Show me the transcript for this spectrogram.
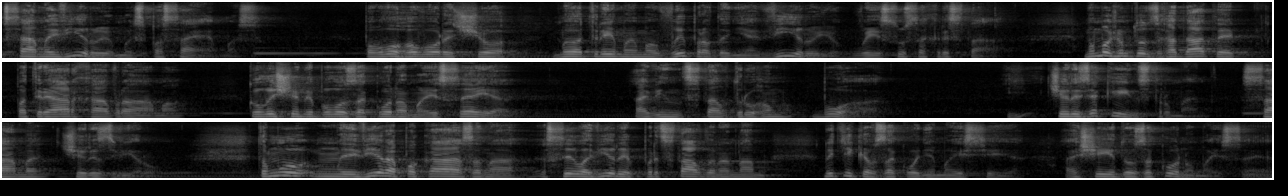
саме вірою ми спасаємось. Павло говорить, що ми отримуємо виправдання вірою в Ісуса Христа. Ми можемо тут згадати патріарха Авраама, коли ще не було закону Моїсея, а він став другом Бога. Через який інструмент? Саме через віру. Тому віра показана, сила віри представлена нам не тільки в законі Моїсея, а ще й до закону Моїсея.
